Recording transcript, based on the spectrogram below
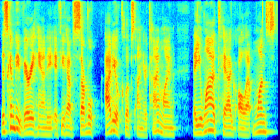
This can be very handy if you have several audio clips on your timeline that you want to tag all at once.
